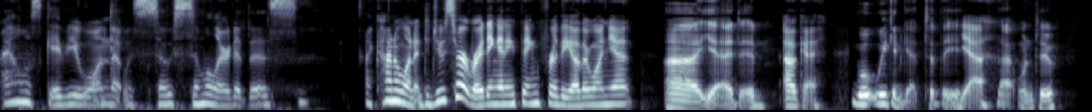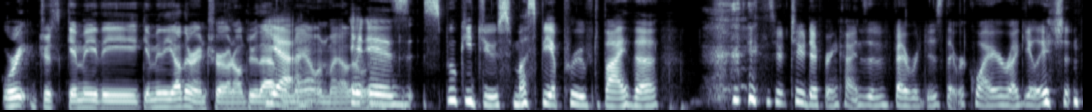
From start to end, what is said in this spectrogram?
I almost gave you one that was so similar to this. I kind of want it. Did you start writing anything for the other one yet? Uh, yeah, I did. Okay. Well, we can get to the Yeah. that one too. Or just give me the give me the other intro, and I'll do that Yeah. one now. And my other It one. is spooky juice must be approved by the. These are two different kinds of beverages that require regulation.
